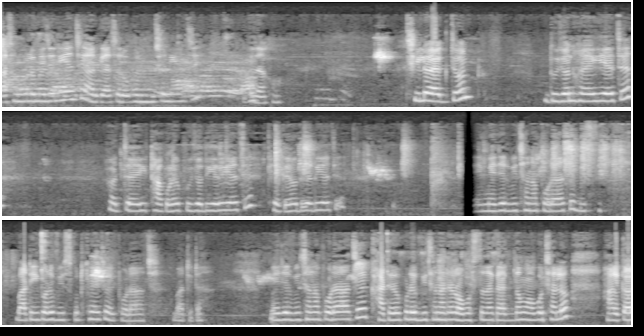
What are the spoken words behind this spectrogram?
বাসনগুলো মেজে নিয়েছি আর গ্যাসের ওভেন মুছে নিয়েছি। দেখো, ছিল একজন, দুজন হয়ে গিয়েছে। হচ্ছে এই ঠাকুরের পুজো দিয়ে দিয়েছে, খেতেও দিয়ে দিয়েছে। এই মেজের বিছানা পড়ে আছে বাটি করে বিস্কুট খেয়েছে, ওই পড়ে আছে বাটিটা। মেজের বিছানা পড়ে আছে, খাটের ওপরে বিছানাটার অবস্থা দেখো একদম অগোছালো, হালকা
